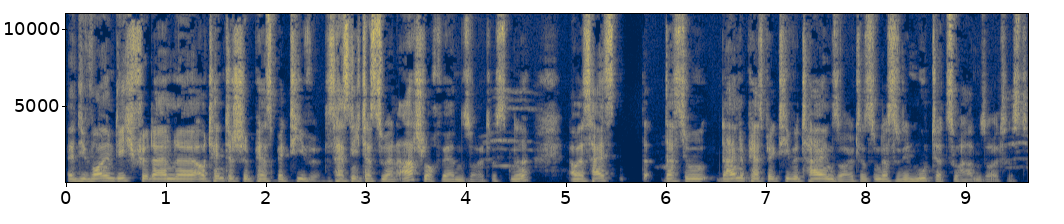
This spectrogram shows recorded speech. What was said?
äh, die wollen dich für deine authentische Perspektive. Das heißt nicht, dass du ein Arschloch werden solltest, ne? Aber es das heißt, dass du deine Perspektive teilen solltest und dass du den Mut dazu haben solltest.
